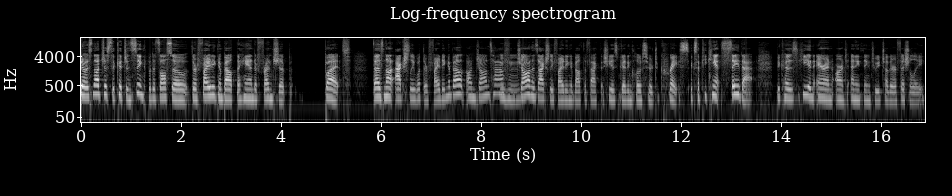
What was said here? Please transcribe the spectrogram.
know, it's not just the kitchen sink, but it's also they're fighting about the hand of friendship, but that's not actually what they're fighting about on John's half. Mm-hmm. John is actually fighting about the fact that she is getting closer to Crais, except he can't say that because he and Aeryn aren't anything to each other officially.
